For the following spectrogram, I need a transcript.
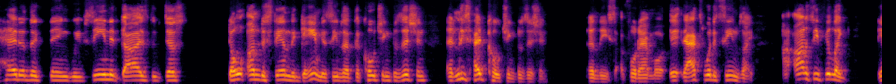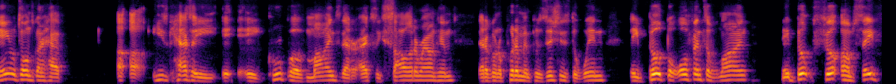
head of the thing. We've seen it, guys that just don't understand the game. It seems like the coaching position, at least head coaching position, at least for that more. It, that's what it seems like. I honestly feel like Daniel Jones going to have. Uh, uh, he has a, a a group of minds that are actually solid around him that are going to put him in positions to win. They built the offensive line. They built fill, um safe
